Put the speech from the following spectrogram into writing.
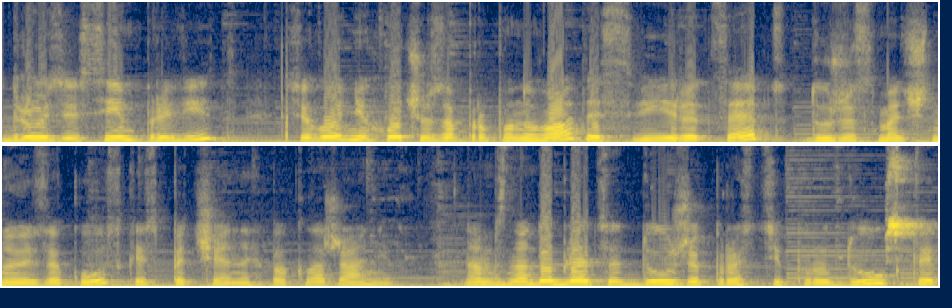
Друзі, всім привіт! Сьогодні хочу запропонувати свій рецепт дуже смачної закуски з печених баклажанів. Нам знадобляться дуже прості продукти:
